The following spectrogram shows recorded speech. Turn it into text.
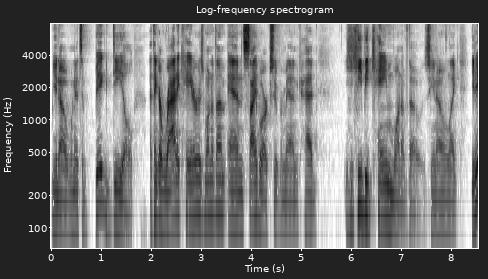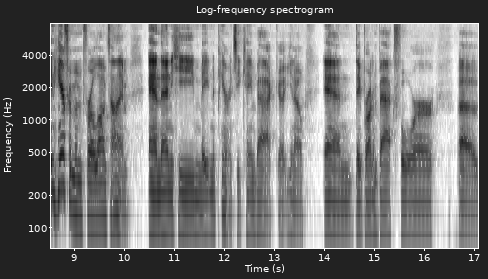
you know, when it's a big deal. I think Eradicator is one of them, and Cyborg Superman had he, became one of those. You know, like you didn't hear from him for a long time, and then he made an appearance. He came back. Uh, you know, and they brought him back for uh,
